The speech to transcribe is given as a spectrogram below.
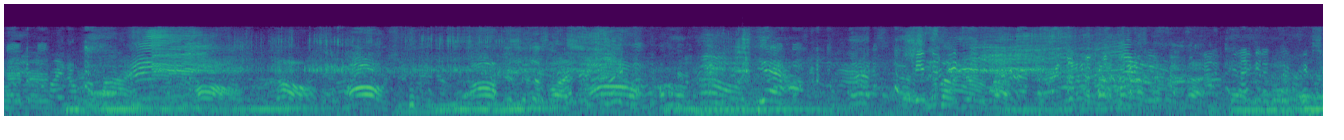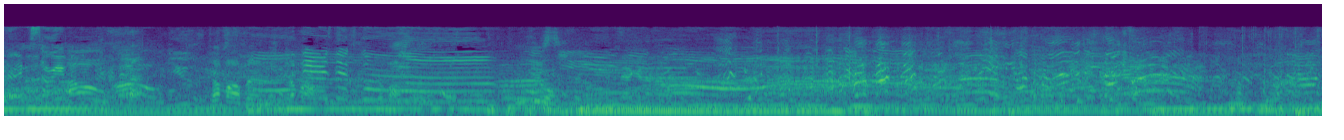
Okay, baby. Oh, no. Oh, she, oh, she's just like, oh. Oh, yeah. That's, she's you better give it back. Can I get a quick picture? I'm sorry. Oh, oh, you. Come on, baby. Come on. There's the girl. Come on. You. Is that going to happen? Oh.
